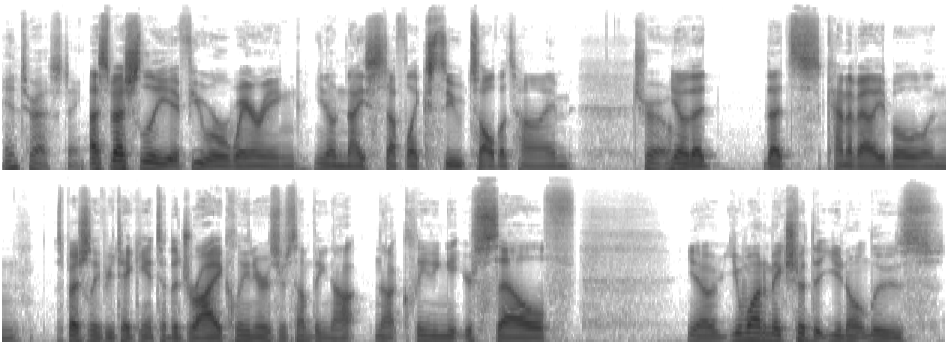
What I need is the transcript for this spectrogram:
Interesting. especially if you were wearing you know nice stuff like suits all the time True. you know that that's kind of valuable and especially if you're taking it to the dry cleaners or something not not cleaning it yourself you know you want to make sure that you don't lose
